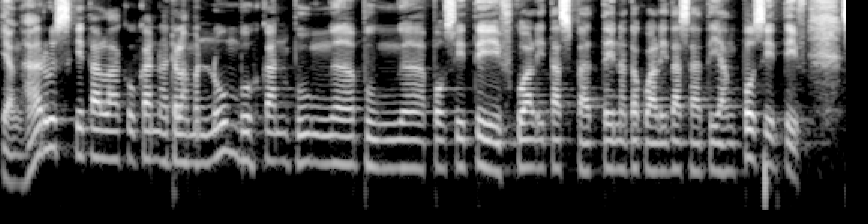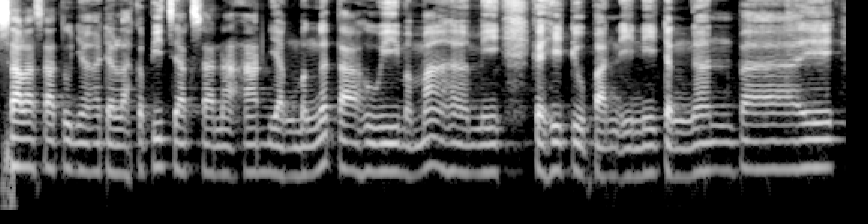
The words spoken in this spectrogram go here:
Yang harus kita lakukan adalah menumbuhkan bunga-bunga positif, kualitas batin atau kualitas hati yang positif. Salah satunya adalah kebijaksanaan yang mengetahui, memahami kehidupan ini dengan baik.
